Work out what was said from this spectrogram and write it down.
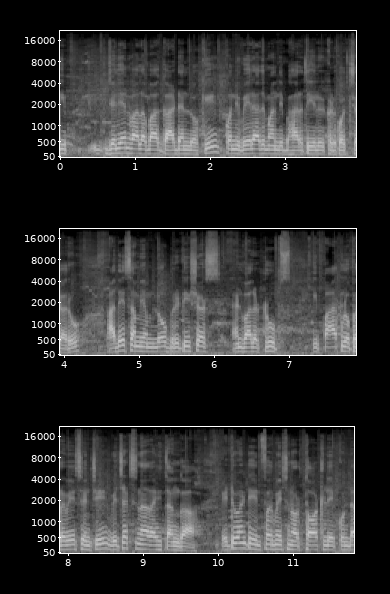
ఈ జలియన్ వాలాబాగ్ గార్డెన్లోకి కొన్ని వేలాది మంది భారతీయులు ఇక్కడికి వచ్చారు. అదే సమయంలో బ్రిటిషర్స్ అండ్ వాళ్ళ ట్రూప్స్ ఈ పార్క్లో ప్రవేశించి విచక్షణారహితంగా ఎటువంటి ఇన్ఫర్మేషన్ ఆర్ థాట్ లేకుండా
